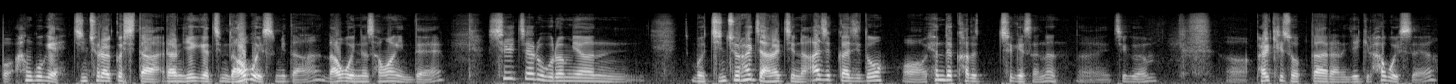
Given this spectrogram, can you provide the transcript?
뭐 한국에 진출할 것이다 라는 얘기가 지금 나오고 있습니다. 나오고 있는 상황인데 실제로 그러면 뭐 진출할지 안 할지는 아직까지도 어, 현대카드 측에서는 어, 지금 어, 밝힐 수 없다라는 얘기를 하고 있어요.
